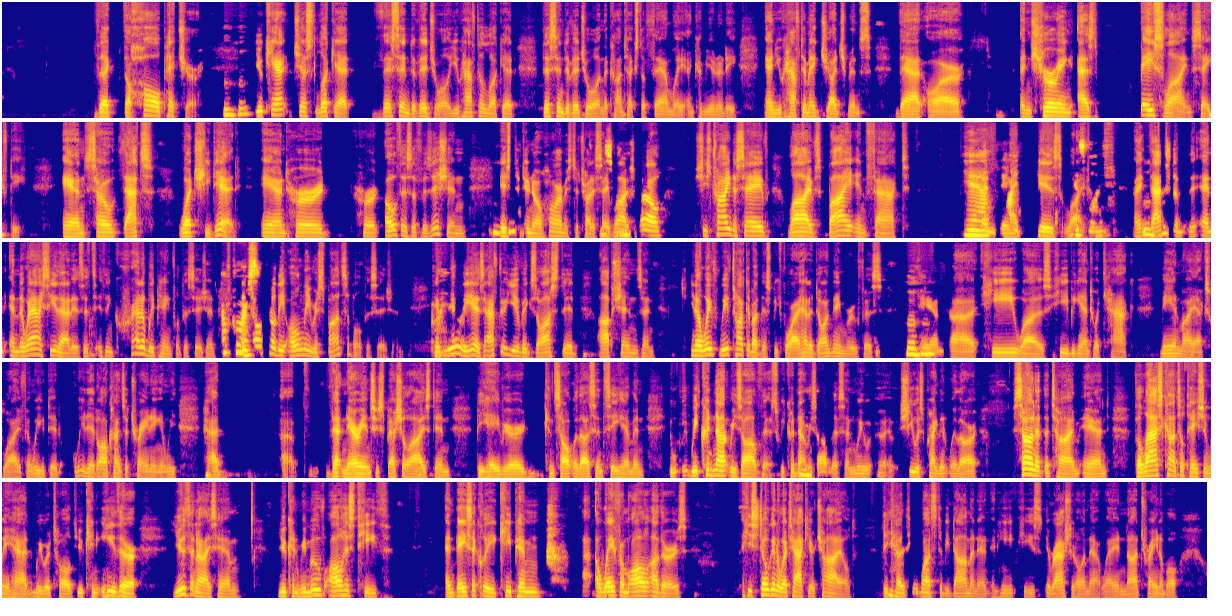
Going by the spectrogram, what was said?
the the whole picture. hmm You can't just look at this individual. You have to look at this individual in the context of family and community, and you have to make judgments that are ensuring as baseline safety. And so that's what she did. And her her oath as a physician is to do no harm, is to try to save Mm-hmm. That's right. lives. Well, she's trying to save lives by, in fact, yeah ending right. his life. his life Right? Mhm. That's the and and the way I see that is it's, it's an incredibly painful decision. of course It's also the only responsible decision. It really is. After you've exhausted options and you know, we've we've talked about this before. I had a dog named Rufus, Mhm. and uh, he was he began to attack me and my ex-wife, and we did we did all kinds of training, and we had uh, veterinarians who specialized in behavior consult with us and see him, and we could not resolve this. We could not Mhm. resolve this, and we uh, she was pregnant with our son at the time, and the last consultation we had, we were told you can either euthanize him, you can remove all his teeth, and basically keep him away from all others. He's still going to attack your child because he wants to be dominant and he he's irrational in that way and not trainable.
